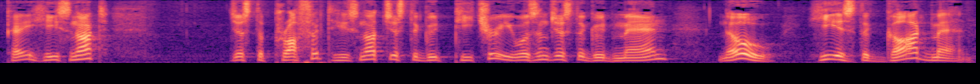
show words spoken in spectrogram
Okay, he's not just a prophet, he's not just a good teacher, he wasn't just a good man. No, he is the God man.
